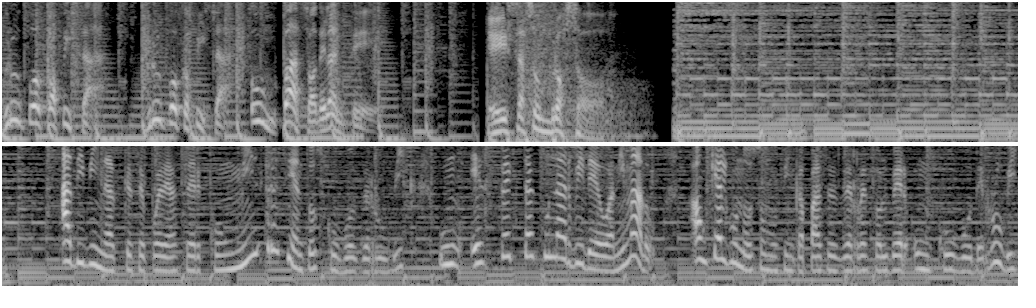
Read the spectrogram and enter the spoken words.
Grupo Cofisa. Grupo Cofisa, un paso adelante. Es asombroso. ¿Adivinas qué se puede hacer con 1300 cubos de Rubik? Un espectacular video animado. Aunque algunos somos incapaces de resolver un cubo de Rubik,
